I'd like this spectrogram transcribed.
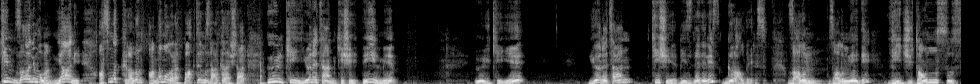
kim? Zalim olan. Yani aslında kralın anlam olarak baktığımızda arkadaşlar ülkeyi yöneten kişi değil mi? Ülkeyi yöneten kişiye biz ne deriz? Kral deriz. Zalim. Zalim neydi? Vicdansız.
